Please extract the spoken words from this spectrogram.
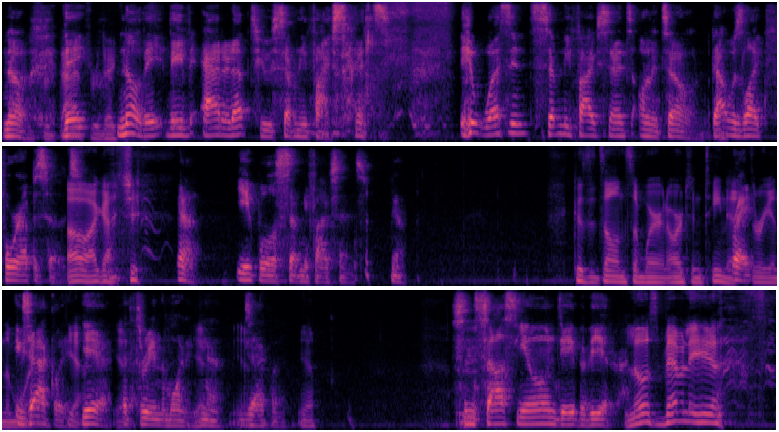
No, That's- they, ridiculous. No, they they've added up to 75 cents. it wasn't 75 cents on its own. That was like four episodes. Oh, I got you. yeah, equals 75 cents. Yeah, Because it's on somewhere in Argentina right. at three in the morning. Exactly. Yeah, yeah. at three in the morning. Yeah, Yeah, yeah. exactly. Yeah. Sensacion de vivir. Los Beverly Hills.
